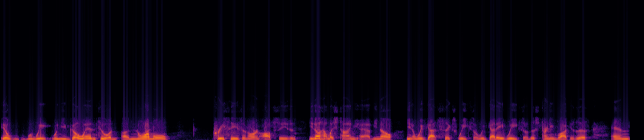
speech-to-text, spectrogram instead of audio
you know, when we when you go into a, a normal preseason or an off season, you know how much time you have. You know, you know we've got six weeks or we've got eight weeks or this training block is this. And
